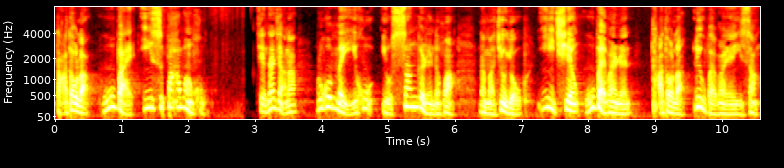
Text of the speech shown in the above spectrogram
达到了五百一十八万户。简单讲呢，如果每一户有三个人的话，那么就有一千五百万人达到了六百万人以上。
